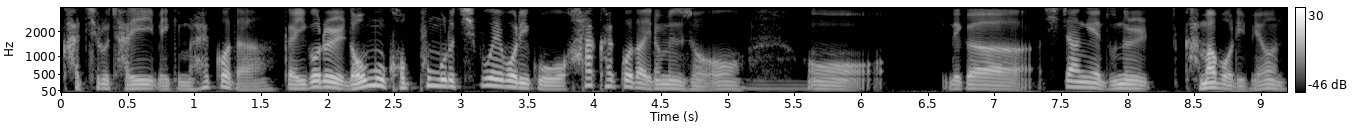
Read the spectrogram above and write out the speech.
가치로 자리매김을 할 거다. 그러니까 이거를 너무 거품으로 치부해 버리고 하락할 거다 이러면서 음. 어, 내가 시장에 눈을 감아 버리면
